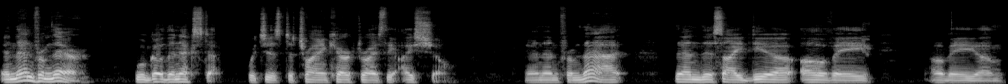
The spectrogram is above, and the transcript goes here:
And then from there, we'll go the next step, which is to try and characterize the ice shell. And then from that, then this idea of a of a um,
